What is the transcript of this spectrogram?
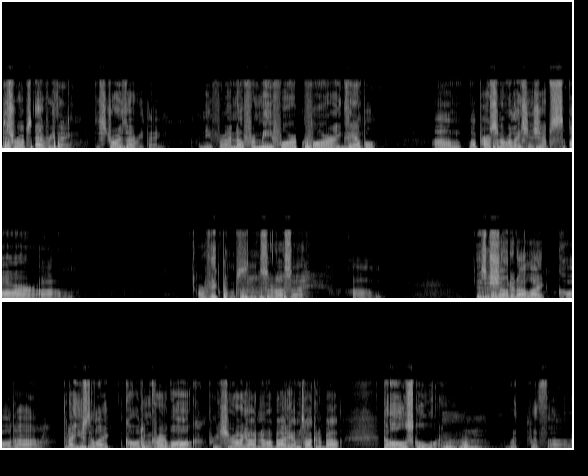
disrupts everything, destroys everything. I need for I know for me, for for example, um, my personal relationships are um, are victims. Should I say? Um, there's a show that I like called uh, that I used to like called Incredible Hulk. Pretty sure all y'all know about it. I'm talking about the old school one with with uh,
